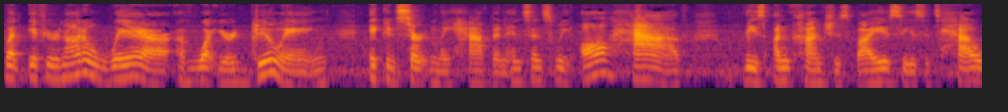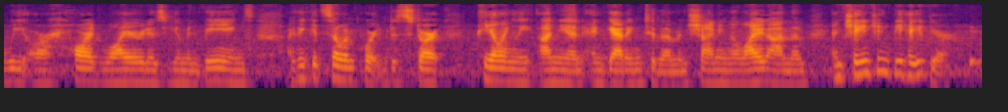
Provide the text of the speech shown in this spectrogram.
But if you're not aware of what you're doing, it can certainly happen. And since we all have these unconscious biases, it's how we are hardwired as human beings. I think it's so important to start peeling the onion and getting to them and shining the light on them and changing behavior. You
